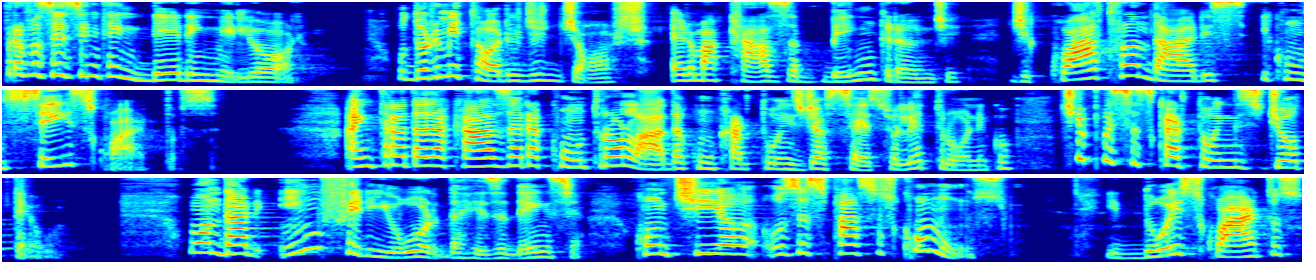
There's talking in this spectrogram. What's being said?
Para vocês entenderem melhor, o dormitório de Josh era uma casa bem grande, de quatro andares e com seis quartos. A entrada da casa era controlada com cartões de acesso eletrônico, tipo esses cartões de hotel. O andar inferior da residência continha os espaços comuns, e dois quartos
